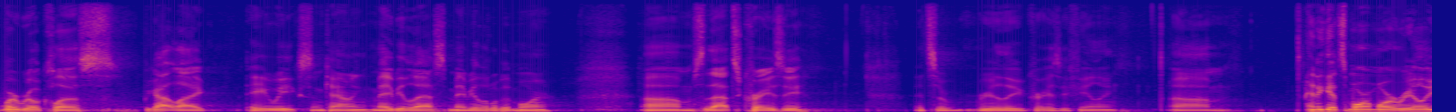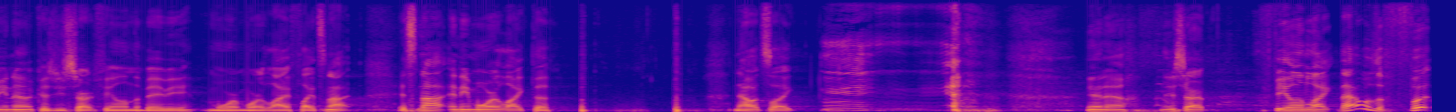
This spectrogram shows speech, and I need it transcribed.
we're real close. We got like eight weeks and counting, maybe less, maybe a little bit more. Um, so that's crazy. It's a really crazy feeling. Um, and it gets more and more real, you know, because you start feeling the baby more and more lifelike. It's not, it's not anymore like the, now it's like, you know, you start feeling like that was a foot,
